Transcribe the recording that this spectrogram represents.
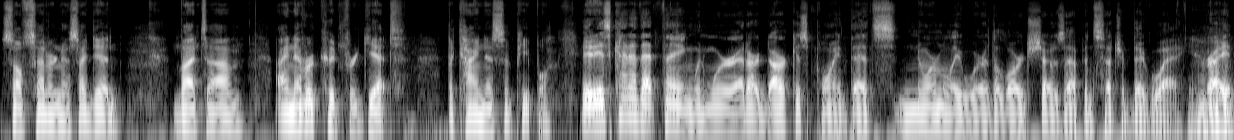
self-centeredness. I did, but um, I never could forget the kindness of people. It is kind of that thing when we're at our darkest point. That's normally where the Lord shows up in such a big way, right?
